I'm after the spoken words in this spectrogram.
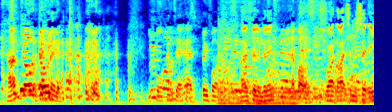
play? Huh? Goalie. goalie. you Buffon, dickhead. Buffon. How you feeling, Vinny? The boss. Bright lights in the city.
